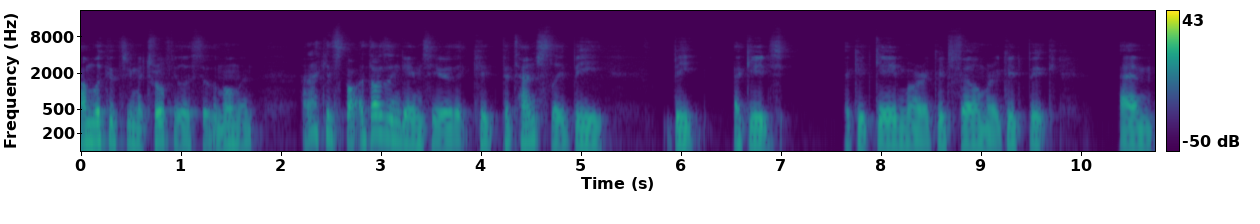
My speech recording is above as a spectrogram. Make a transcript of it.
I'm looking through my trophy list at the moment, and I can spot a dozen games here that could potentially be be a good a good game or a good film or a good book. Um,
